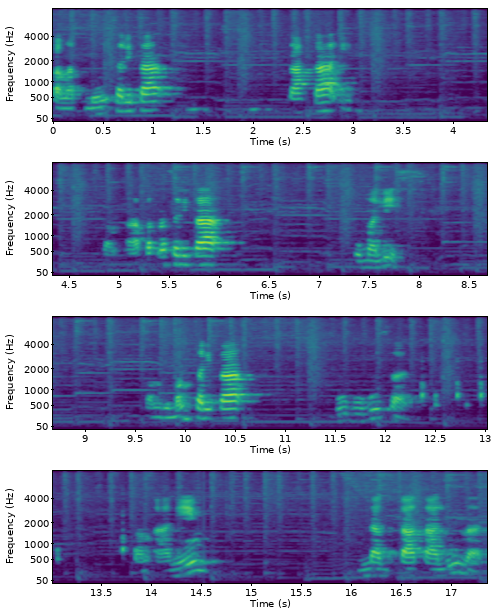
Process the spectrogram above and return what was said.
Pangatlong salita, kakain. Pang-apat na salita, umalis. Panglimang salita, bubuhusan. Pang-anim, nagtatalunan.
